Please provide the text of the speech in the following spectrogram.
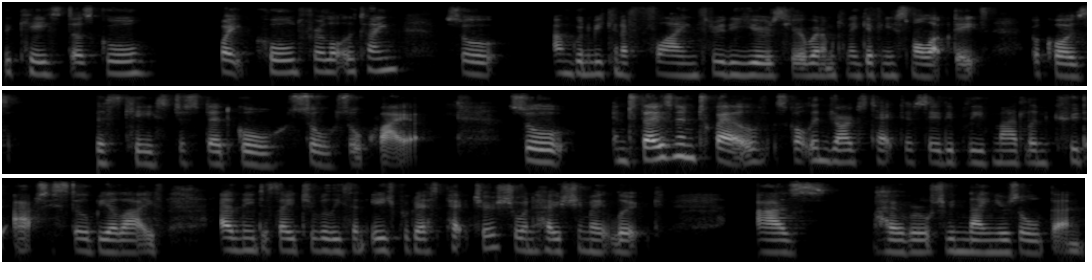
the case does go quite cold for a lot of the time. So I'm going to be kind of flying through the years here when I'm kind of giving you small updates because this case just did go so, so quiet. So in 2012, Scotland Yard detectives say they believe Madeline could actually still be alive and they decide to release an age progressed picture showing how she might look as, however, she'd be nine years old then.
